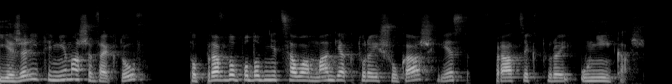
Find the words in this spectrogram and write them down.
I jeżeli ty nie masz efektów, to prawdopodobnie cała magia, której szukasz, jest w pracy, której unikasz.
